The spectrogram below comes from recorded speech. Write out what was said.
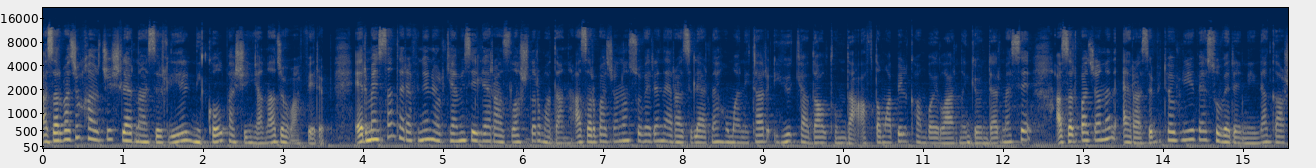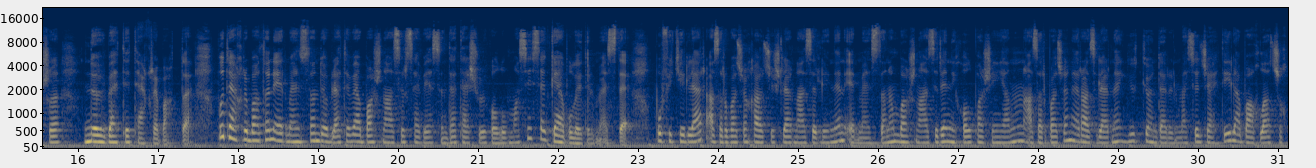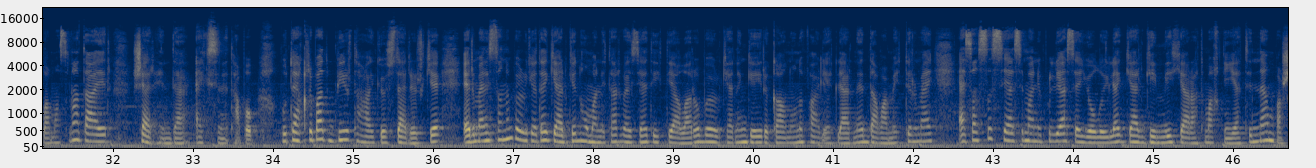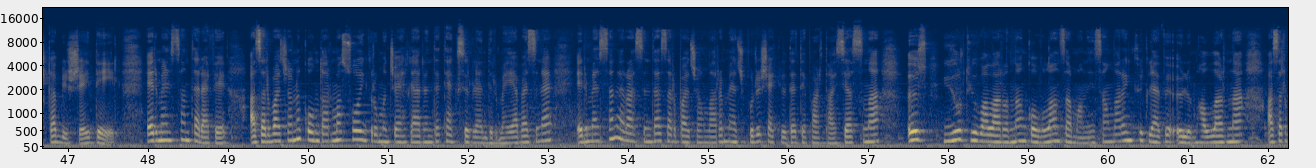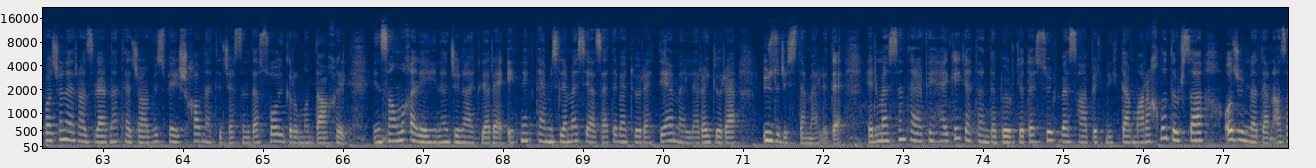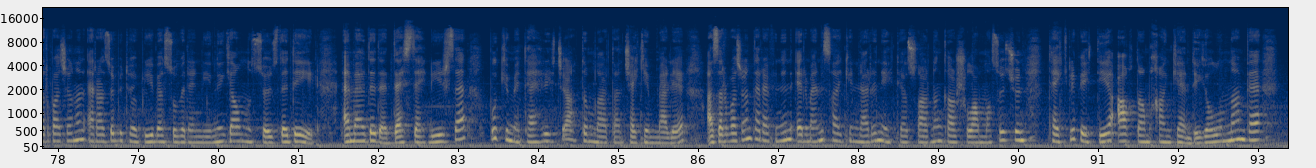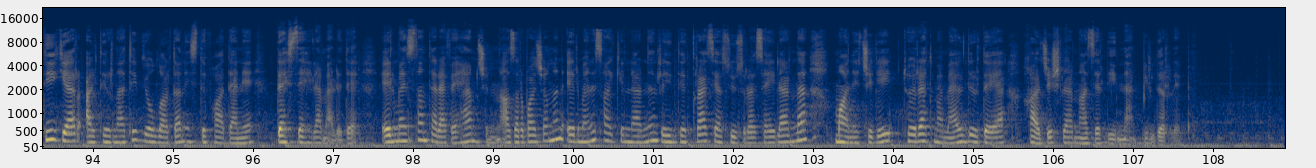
Azərbaycan Xarici İşlər Nazirliyi Nikol Paşinyana cavab verib. Ermənistan tərəfinin ölkəmiz ilə razılaşdırmadan Azərbaycanın suveren ərazilərinə humanitar yük adı altında avtomobil konvoylarını göndərməsi Azərbaycanın ərazi bütövlüyü və suverenliyinə qarşı növbəti təxribatdır. Bu təxribatın Ermənistan dövləti və baş nazir səviyyəsində təşviq olunması isə qəbul edilməzdir. Bu fikirlər Azərbaycan Xarici İşlər Nazirliyinin Ermənistanın baş naziri Nikol Paşinyanın Azərbaycan ərazilərinə yük göndərilməsi cəhdi ilə bağlı açıqlamasına dair şərhində əksini tapıb. Bu təxribat bir daha göstərir ki, Ermənistanın bölgədə gərgin humanitar vəziyyət iddiaları bu ölkənin qeyri-qanuni fəaliyyətlərini davam etdirmək, əsassız siyasi manipulyasiya yolu ilə gərginlik yaratmaq niyyətindən başqa bir şey deyil. Ermənistan tərəfi Azərbaycanı qondarma soyqırımı cəhdlərində təqsirləndirmək əvəzinə Ermənistan ərazisində azərbaycanlıları məcburi şəkildə deportasiyasına, öz yurd yuvalarından qovulan zaman insanların kütləvi ölüm hallarına, Azərbaycan ərazilərinə təcavüz və işğal nəticəsində soyqırımı daxil, insanlıq əleyhinə cinayətlərə, etnik təmizləmə siyasəti və törətdiyi əməllərə görə üzr istəməlidir. Ermənistan tərəfi həqiqətən də bölgədə sülh və sabitlikdə maraqlıdırsa, o cümlədən Azərbaycanın ərazi bütövlüyü və suverenliyini yalnız sözdə deyil, əməldə də dəstəkləyirsə, bu kimi təhrikçi addımlardan çəkinməli, Azərbaycan tərəfinin erməni sakinlərin ehtiyaclarının qarşılanması üçün təklif etdiyi Ağdam-Xankəndi yolundan və digər alternativ yollardan istifadəni dəstəkləməlidir. Ermənistan tərəfi həmçinin Azərbaycanın erməni sakinlərinin reinteqrasiyası üzrə səylərinə maneçilik törətməməlidir deyə Xarici İşlər Nazirliyindən bildirilib.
